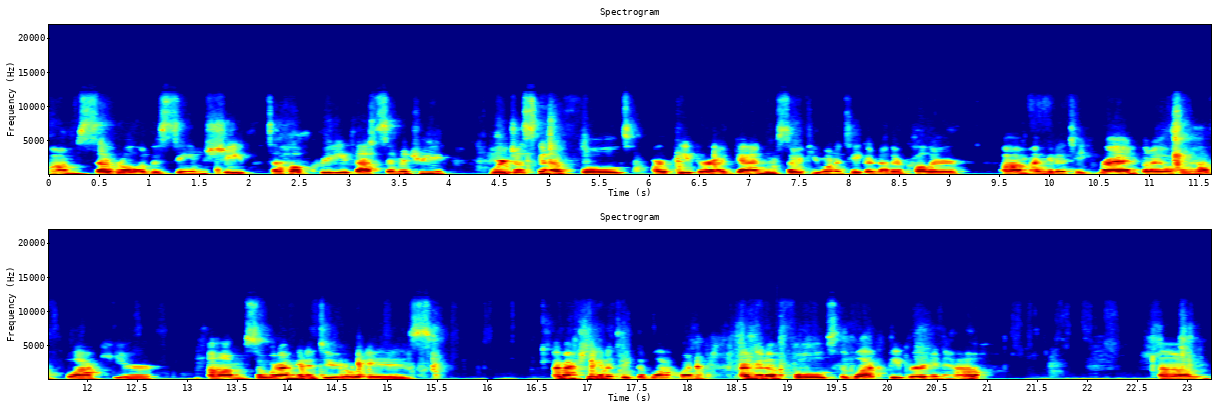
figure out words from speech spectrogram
um, several of the same shape to help create that symmetry, we're just gonna fold our paper again. So if you wanna take another color, um, I'm gonna take red, but I also have black here. Um, so what I'm gonna do is, I'm actually gonna take the black one. I'm gonna fold the black paper in half. Um,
